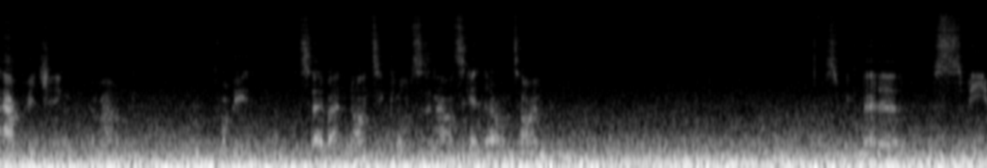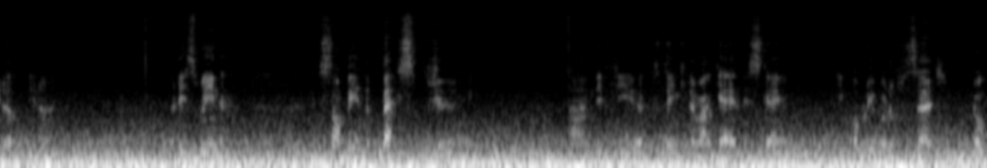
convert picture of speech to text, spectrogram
averaging about, probably say about 90 kilometers an hour to get there on time. So we better speed up, you know. But it's been, it's not been the best journey. And if you're thinking about getting this game, you probably would have said, nope,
